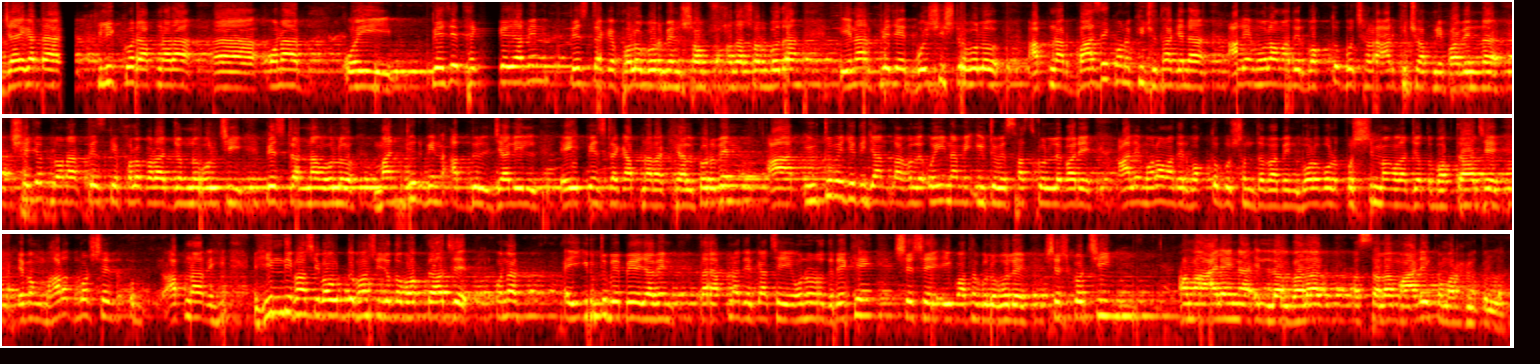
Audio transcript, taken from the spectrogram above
জায়গাটা ক্লিক করে আপনারা ওনার ওই পেজে থেকে যাবেন, পেজটাকে ফলো করবেন সব সদা সর্বদা। এনার পেজের বৈশিষ্ট্য হলো আপনার বাজে কোনো কিছু থাকে না, আলেম ওলামাদের বক্তব্য ছাড়া আর কিছু আপনি পাবেন না। সেজন্য ওনার পেজকে ফলো করার জন্য বলছি, পেজটার নাম হলো মানজুর বিন আব্দুল জালিল। এই পেজটাকে আপনারা খেয়াল করবেন। আর ইউটিউবে যদি যান, তাহলে ওই নামে ইউটিউবে সার্চ করলে পারে আলেম ওলামাদের বক্তব্য শুনতে পাবেন। বড় বড় পশ্চিমবাংলার যত বক্তা আছে এবং ভারতবর্ষের আপনার হিন্দি ভাষী বা উর্দু ভাষী যত বক্তা আছে, ওনার এই ইউটিউবে পেয়ে যাবেন। তাই আপনাদের কাছে অনুরোধ রেখে শেষে এই কথাগুলো বলে শেষ করছি। আমা আলাইনা ইল্লাল বালাগ। আসসালামু আলাইকুম রহমতুল্লাহ।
